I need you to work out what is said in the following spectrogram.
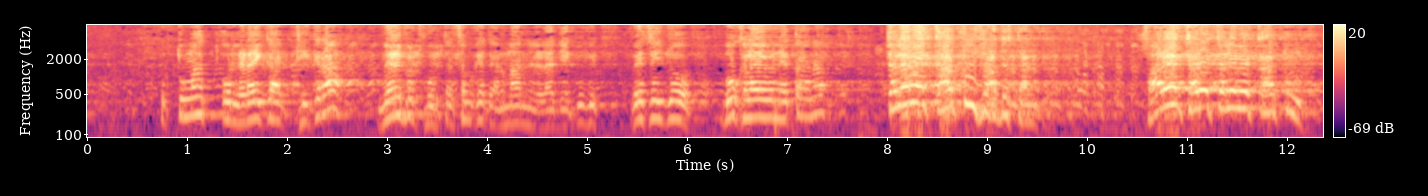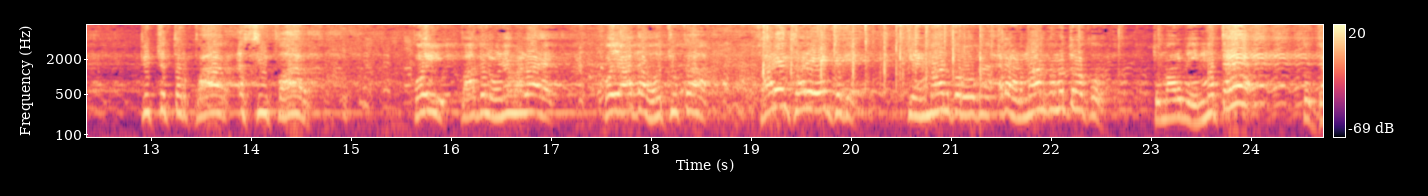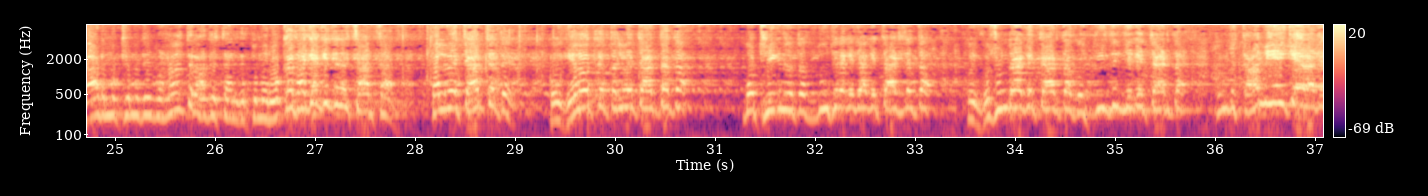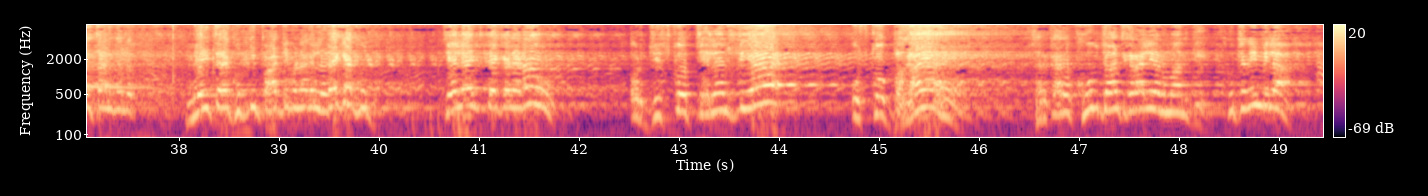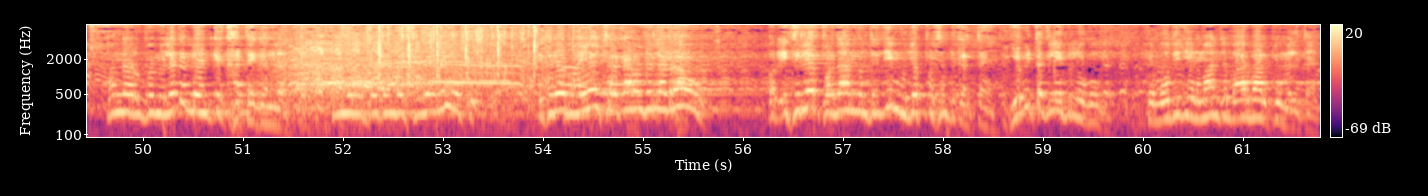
तो तुम और लड़ाई का ठीक रहा मेरे पे फूटता, सब कहते हनुमान ने लड़ा दिया। क्योंकि वैसे जो बोखलाए हुए नेता है ना, चले हुए कारतूस राजस्थान के। सारे सारे चले हुए कारतूस पिछहत्तर पार, अस्सी पार। कोई पागल होने वाला है? कोई आधा हो चुका। सारे सारे एक जगह कि हनुमान को रोकना। अरे हनुमान को मत रोको। तुम्हारे में हिम्मत है? तो जाट मुख्यमंत्री बनना थे राजस्थान के तुम्हें रोका था क्या किसी ने चार साल? तलवे चाटते थे। कोई गहलोत के तलवे चाटता था। वो ठीक नहीं होता। दूसरे के जाके चाट लेता। कोई वसुंधरा के चाटता, कोई तीसरी जगह चाटता। तुम तो काम ही किया राजस्थान के लोग मेरी तरह खुद की पार्टी बना के लड़े क्या खुद? चैलेंज दे के लड़ा हूँ। और जिसको चैलेंज दिया उसको भगाया है। सरकार ने खूब जाँच करा ली हनुमान की। कुछ नहीं मिला। पंद्रह रुपए मिले थे बैंक के खाते के अंदर। पंद्रह रुपए के अंदर सजा नहीं होती। इसलिए भाइयों सरकारों से लड़ रहा हूँ। और इसलिए प्रधानमंत्री जी मुझे पसंद करते हैं। ये भी तकलीफ़ है लोगों को कि मोदी जी हनुमान से बार बार क्यों मिलते हैं?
